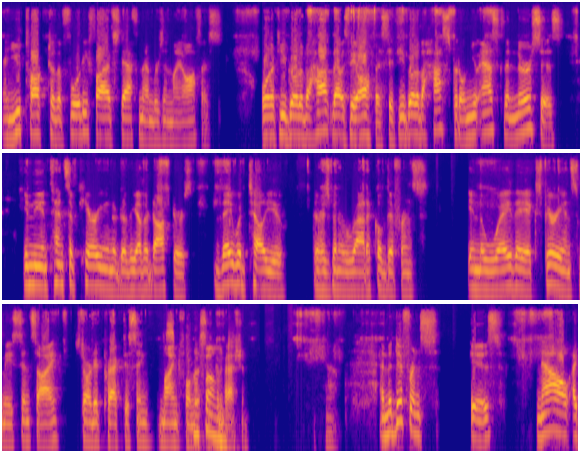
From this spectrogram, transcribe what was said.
and you talk to the 45 staff members in my office or if you go to the ho- that was the office if you go to the hospital and you ask the nurses in the intensive care unit or the other doctors they would tell you there has been a radical difference in the way they experience me since i started practicing mindfulness and compassion yeah. and the difference is now I,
